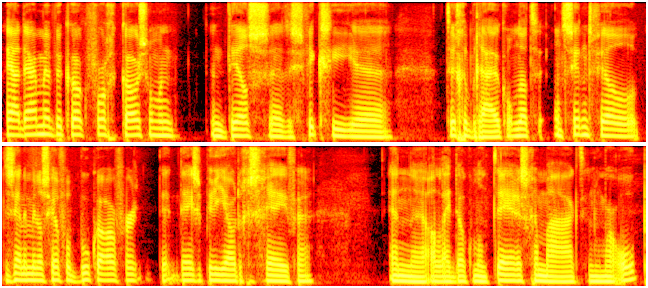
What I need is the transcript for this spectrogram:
ja daarom heb ik ook voor gekozen om een, een deels eh, dus fictie eh, te gebruiken. Omdat ontzettend veel. Er zijn inmiddels heel veel boeken over de- deze periode geschreven. En eh, allerlei documentaires gemaakt noem maar op.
